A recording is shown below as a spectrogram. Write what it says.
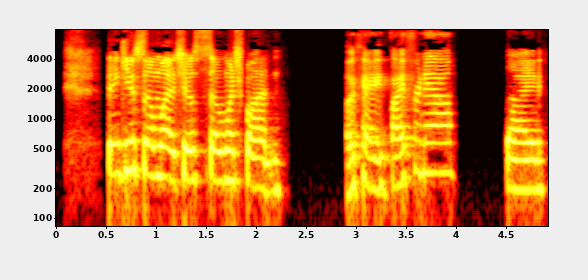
thank you so much. It was so much fun. Okay. Bye for now. Bye.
